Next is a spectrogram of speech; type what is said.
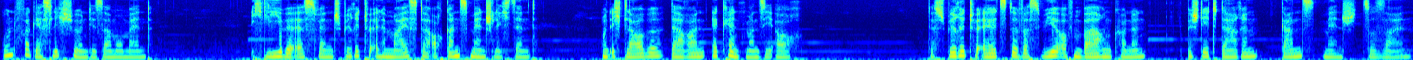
Unvergesslich schön dieser Moment. Ich liebe es, wenn spirituelle Meister auch ganz menschlich sind. Und ich glaube, daran erkennt man sie auch. Das Spirituellste, was wir offenbaren können, besteht darin, ganz Mensch zu sein.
